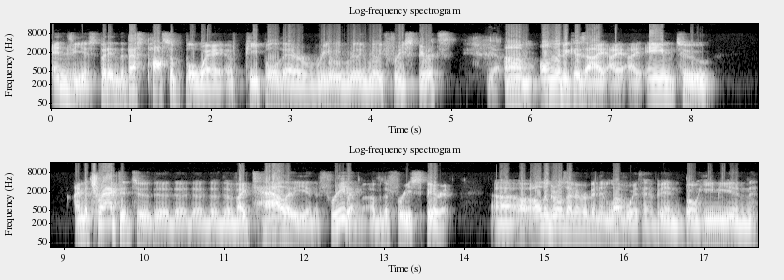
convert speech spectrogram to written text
envious, but in the best possible way, of people that are really, really, really free spirits. Yeah. Um, only because I, I I aim to. I'm attracted to the the, the the the vitality and the freedom of the free spirit. Uh, all the girls I've ever been in love with have been bohemian,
